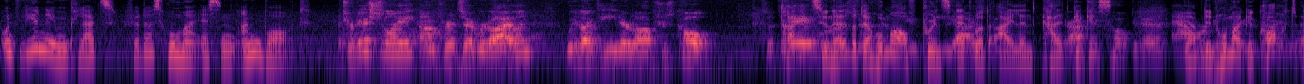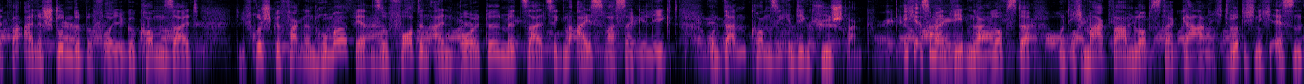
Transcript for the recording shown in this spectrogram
und wir nehmen Platz für das Hummeressen an Bord. Traditionally on Prince Edward Island, we like to eat our lobsters cold. Traditionell wird der Hummer auf Prince Edward Island kalt gegessen. Wir haben den Hummer gekocht, etwa eine Stunde bevor ihr gekommen seid. Die frisch gefangenen Hummer werden sofort in einen Beutel mit salzigem Eiswasser gelegt und dann kommen sie in den Kühlschrank. Ich esse mein Leben lang Lobster und ich mag warmen Lobster gar nicht, würde ich nicht essen.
